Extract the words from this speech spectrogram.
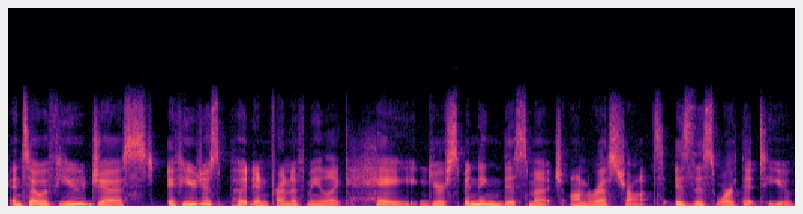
And so if you just if you just put in front of me like, "Hey, you're spending this much on restaurants. Is this worth it to you?"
